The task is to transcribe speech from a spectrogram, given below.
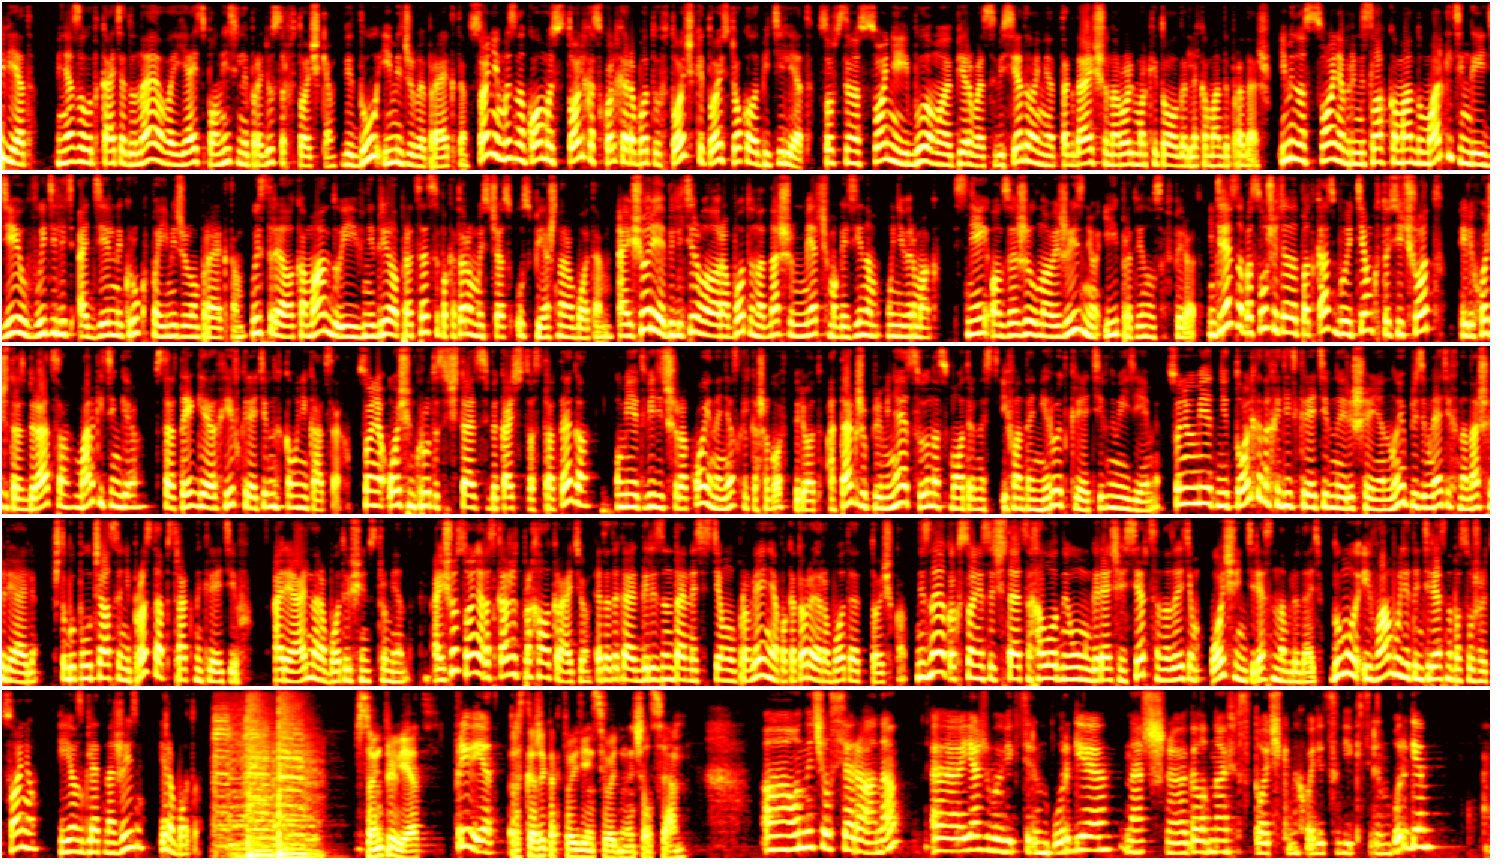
Привет! Меня зовут Катя Дунаева, я исполнительный продюсер в «Точке». Веду имиджевые проекты. С Соней мы знакомы столько, сколько я работаю в «Точке», то есть около пяти лет. Собственно, с Соней и было мое первое собеседование, тогда еще на роль маркетолога для команды продаж. Именно Соня принесла в команду маркетинга идею выделить отдельный круг по имиджевым проектам. Выстроила команду и внедрила процессы, по которым мы сейчас успешно работаем. А еще реабилитировала работу над нашим мерч-магазином «Универмаг». С ней он зажил новой жизнью и продвинулся вперед. Интересно послушать этот подкаст будет тем, кто сечет или хочет разбираться в маркетинге, в стратегиях и в креативных коммуникациях. Соня очень круто сочетает в себе качество стратега, умеет видеть широко и на несколько шагов вперед, а также применяет свою насмотренность и фонтанирует креативными идеями. Соня умеет не только находить креативные решения, но и приземлять их на наши реалии, чтобы получался не просто абстрактный креатив, а реально работающий инструмент. А еще Соня расскажет про холократию. Это такая горизонтальная система управления, по которой работает точка. Не знаю, как в Соне сочетается холодный ум и горячее сердце, но за этим очень интересно наблюдать. Думаю, и вам будет интересно послушать Соню, ее взгляд на жизнь и работу. Сонь, привет. Привет. Расскажи, как твой день сегодня начался. А, он начался рано. Э, я живу в Екатеринбурге. Наш э, головной офис точки находится в Екатеринбурге.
